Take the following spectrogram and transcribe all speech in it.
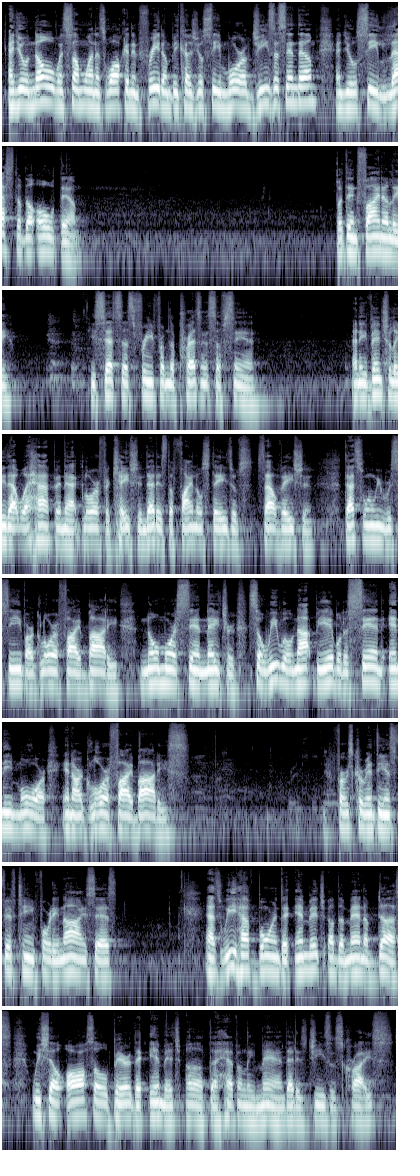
And you'll know when someone is walking in freedom because you'll see more of Jesus in them and you'll see less of the old them. But then finally, he sets us free from the presence of sin. And eventually that will happen at glorification. That is the final stage of salvation. That's when we receive our glorified body, no more sin nature. So we will not be able to sin anymore in our glorified bodies. 1 Corinthians 15 49 says, As we have borne the image of the man of dust, we shall also bear the image of the heavenly man, that is Jesus Christ.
